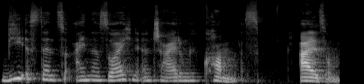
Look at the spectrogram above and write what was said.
wie es denn zu einer solchen Entscheidung gekommen ist. Also,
